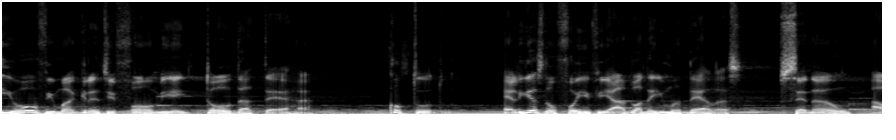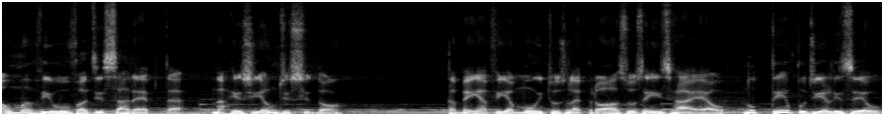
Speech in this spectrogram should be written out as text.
e houve uma grande fome em toda a terra. Contudo, Elias não foi enviado a nenhuma delas, senão a uma viúva de Sarepta, na região de Sidom. Também havia muitos leprosos em Israel, no tempo de Eliseu,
